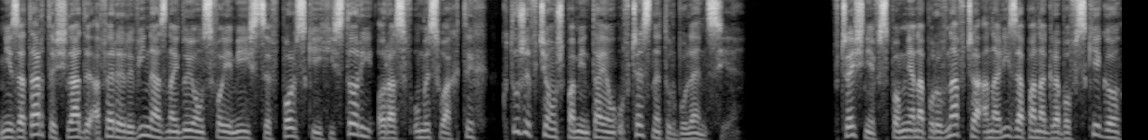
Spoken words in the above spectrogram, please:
Niezatarte ślady afery Rywina znajdują swoje miejsce w polskiej historii oraz w umysłach tych, którzy wciąż pamiętają ówczesne turbulencje. Wcześniej wspomniana porównawcza analiza pana Grabowskiego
